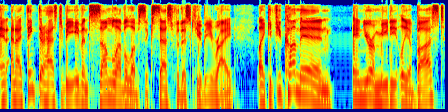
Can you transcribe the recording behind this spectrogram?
And, and I think there has to be even some level of success for this QB, right? Like if you come in and you're immediately a bust,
